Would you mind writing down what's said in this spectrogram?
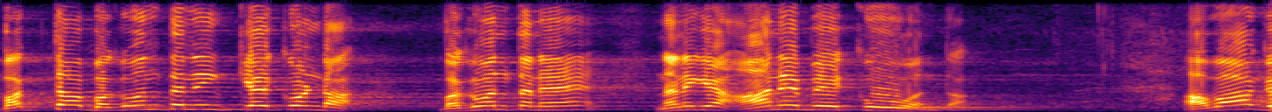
ಭಕ್ತ ಭಗವಂತನಿಗೆ ಕೇಳ್ಕೊಂಡ, ಭಗವಂತನೇ ನನಗೆ ಆನೆ ಬೇಕು ಅಂತ. ಆವಾಗ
